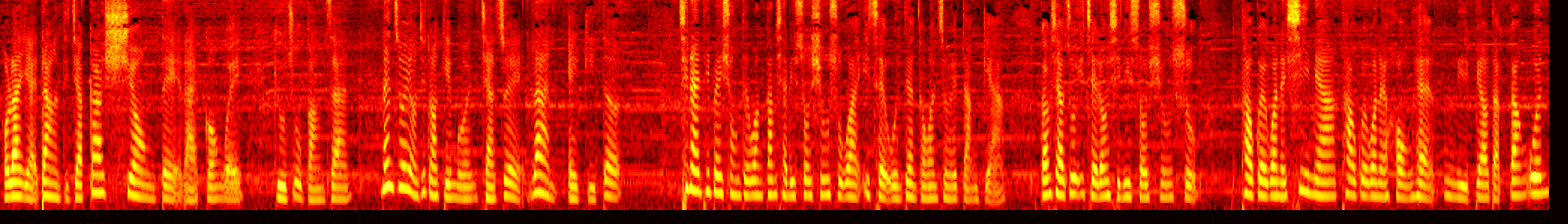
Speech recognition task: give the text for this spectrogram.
互咱也会当直接甲上帝来讲话，求主帮助。咱做用这段经文，诚做咱会记得。亲爱的天父上帝，我感谢你所赏赐我一切稳定，甲阮做伙同行。感谢主，一切拢是你所赏赐。透过阮的性命，透过阮的奉献，向你表达感恩，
